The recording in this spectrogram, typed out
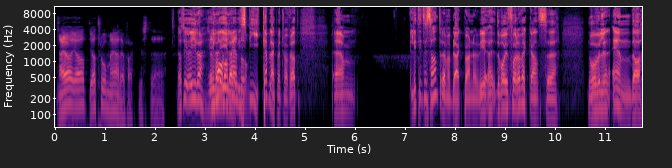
Nej, jag, jag, jag tror med det faktiskt. eh. Jag, jag gillar, jag gillar, de gillar vi spikar Blackburn tror jag, för att... ehm, lite intressant det där med Blackburn. Vi, det var ju förra veckans... eh, det var väl den enda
